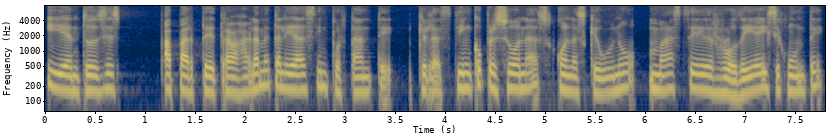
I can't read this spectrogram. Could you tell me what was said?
Y entonces, aparte de trabajar la mentalidad, es importante que las cinco personas con las que uno más se rodea y se junte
